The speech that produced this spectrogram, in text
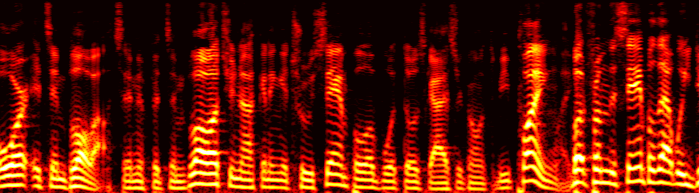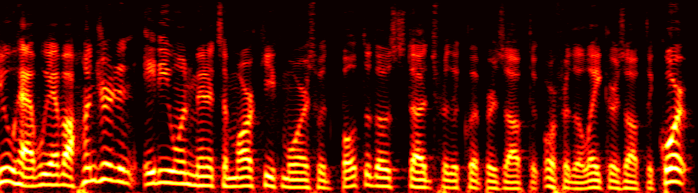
or it's in blowouts. And if it's in blowouts, you're not getting a true sample of what those guys are going to be playing like. But from the sample that we do have, we have 181 minutes of Markieff Morris with both of those studs for the Clippers off the or for the Lakers off the court,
